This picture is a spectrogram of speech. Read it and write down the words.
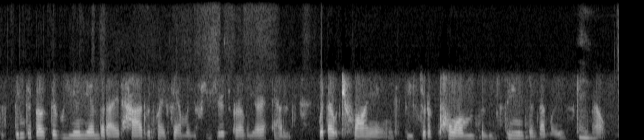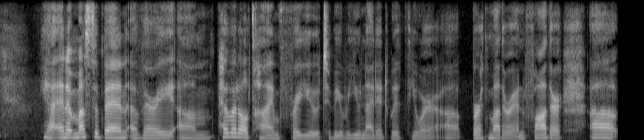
to think about the reunion that I had had with my family a few years earlier, and without trying, these sort of poems and these scenes and memories came mm. out. Yeah, and it must have been a very um, pivotal time for you to be reunited with your uh, birth mother and father. Uh,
